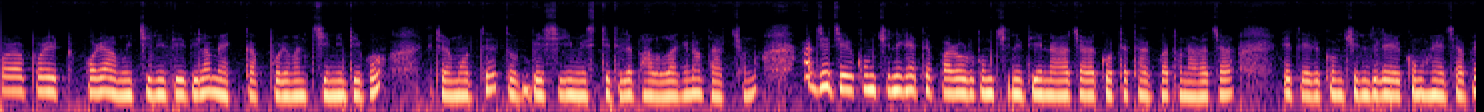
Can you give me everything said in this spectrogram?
করার পরে একটু পরে আমি চিনি দিয়ে দিলাম, এক কাপ পরিমাণ চিনি দিব। এটার মধ্যে তো বেশি মিষ্টি দিলে ভালো লাগে না তার জন্য। আর যে যেরকম চিনি খাইতে পারো, ওরকম চিনি দিয়ে নাড়াচাড়া করতে থাকবা। তো নাড়াচাড়া, এতে এরকম চিনি দিলে এরকম হয়ে যাবে।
